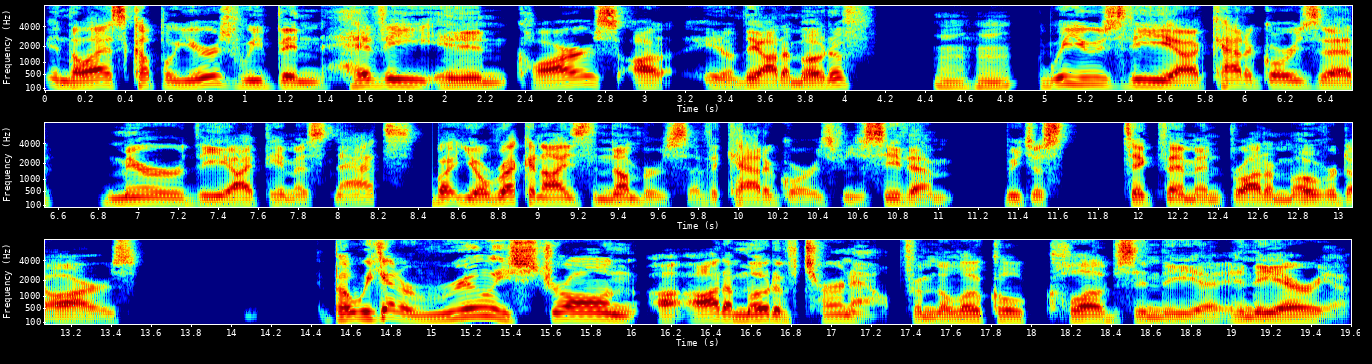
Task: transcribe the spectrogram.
in the last couple years, we've been heavy in cars, uh, you know, the automotive. Mm-hmm. We use the uh, categories that mirror the IPMS NATS, but you'll recognize the numbers of the categories when you see them. We just take them and brought them over to ours but we get a really strong uh, automotive turnout from the local clubs in the uh, in the area,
